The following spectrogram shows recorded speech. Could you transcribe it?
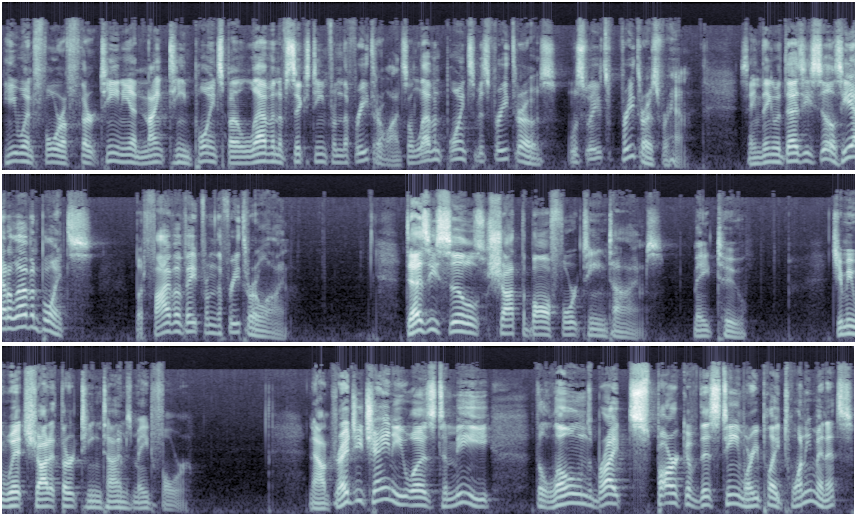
He went 4 of 13. He had 19 points, but 11 of 16 from the free throw line. So 11 points of his free throws was free throws for him. Same thing with Desi Sills. He had 11 points, but 5 of 8 from the free throw line. Desi Sills shot the ball 14 times, made 2. Jimmy Whitt shot it 13 times, made 4. Now, Reggie Chaney was, to me, the lone bright spark of this team where he played 20 minutes,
